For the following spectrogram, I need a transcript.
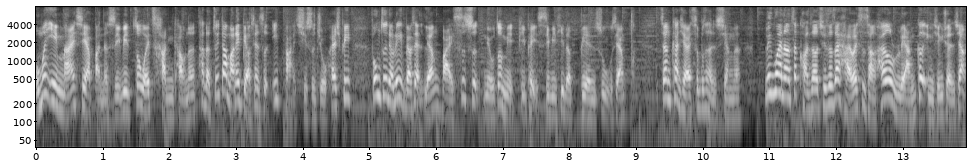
我们以马来西亚版的 CV 作为参考呢，它的最大马力表现是一百七十九 HP，峰值扭力表现两百四十牛顿米，匹配 CVT 的变速箱。这样看起来是不是很香呢？另外呢，这款车其实在海外市场还有两个引擎选项，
